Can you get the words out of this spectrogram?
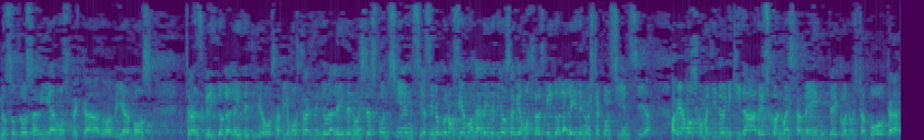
Nosotros habíamos pecado, habíamos transgredido la ley de Dios, habíamos transgredido la ley de nuestras conciencias. Si no conocíamos la ley de Dios, habíamos transgredido la ley de nuestra conciencia. Habíamos cometido iniquidades con nuestra mente, con nuestra boca,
